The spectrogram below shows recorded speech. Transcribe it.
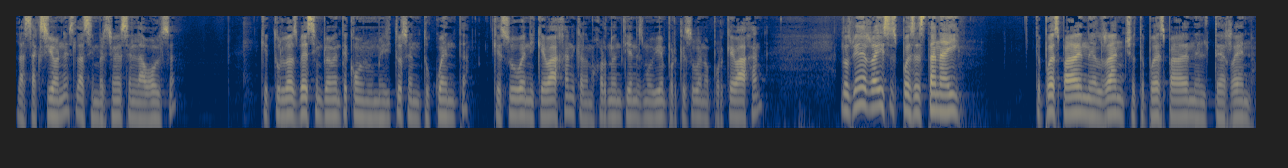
las acciones, las inversiones en la bolsa, que tú las ves simplemente como numeritos en tu cuenta, que suben y que bajan, y que a lo mejor no entiendes muy bien por qué suben o por qué bajan. Los bienes raíces pues están ahí. Te puedes parar en el rancho, te puedes parar en el terreno.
